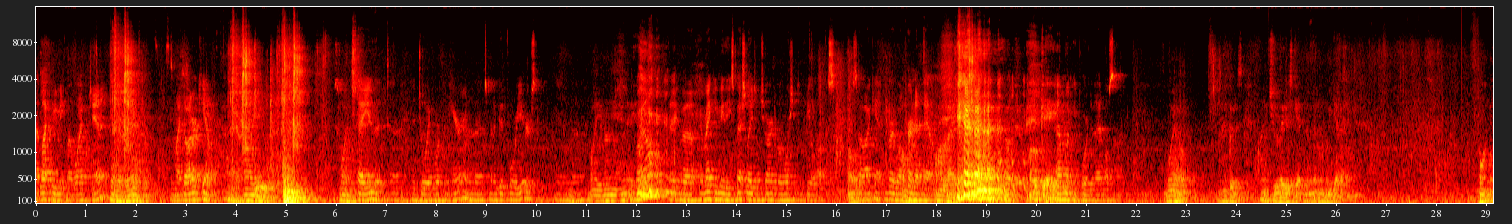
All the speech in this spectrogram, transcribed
I'd like for you to meet my wife Janet and my daughter Kim. How are you? Just wanted to tell you that uh, enjoyed working here, and uh, it's been a good four years. And, Why are you running uh, away? Well, they've, uh, they're making me the special agent in charge of a Washington field office, so I can't very well turn that down. All right. Okay. I'm looking forward to that also. Well, my goodness, why don't you ladies get in the middle and we get a formal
